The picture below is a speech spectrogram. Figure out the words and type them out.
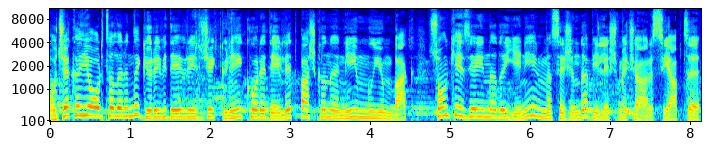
Ocak ayı ortalarında görevi devredecek Güney Kore Devlet Başkanı Lee Myung-bak son kez yayınladığı yeni yıl mesajında birleşme çağrısı yaptı.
